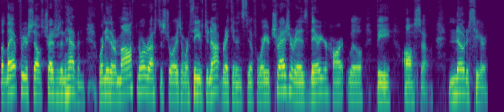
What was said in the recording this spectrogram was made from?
but lay up for yourselves treasures in heaven where neither moth nor rust destroys and where thieves do not break in and steal. For where your treasure is, there your heart will be also. Notice here,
